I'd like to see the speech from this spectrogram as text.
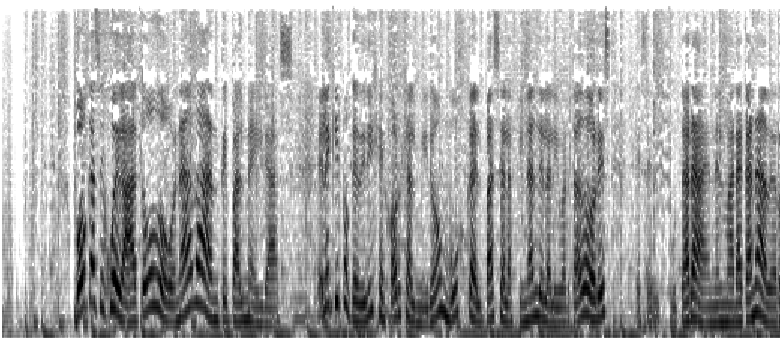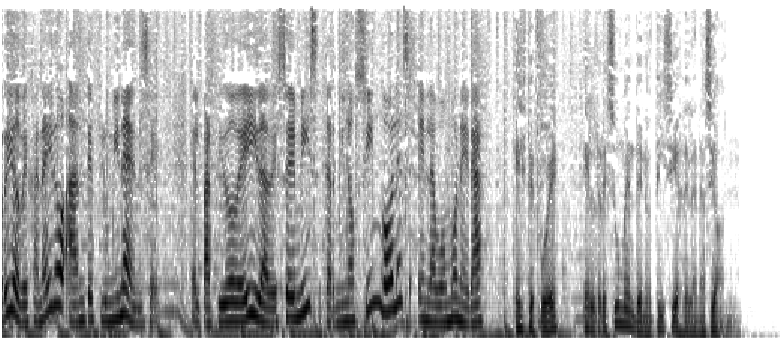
Boca se juega a todo o nada ante Palmeiras. El equipo que dirige Jorge Almirón busca el pase a la final de la Libertadores, que se disputará en el Maracaná de Río de Janeiro ante Fluminense. El partido de ida de semis terminó sin goles en la bombonera. Este fue el resumen de Noticias de la Nación.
